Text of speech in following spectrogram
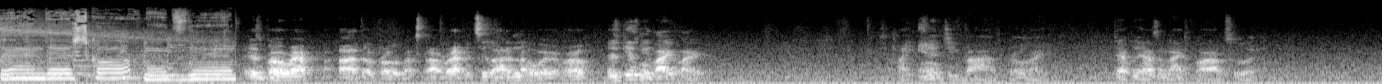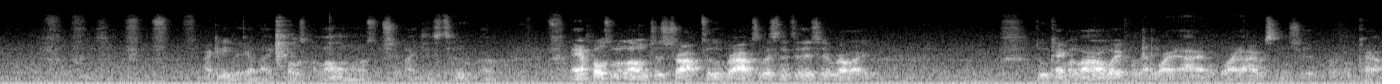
ten deszcz koniec z nieba Is bro rap? I thought bro was about start rapping too out of nowhere, bro. This gives me like like like energy vibes, bro. Like definitely has a nice vibe to it. I could even get like Post Malone or some shit like this too, bro. And Post Malone just dropped too, bro. I was listening to this shit, bro. Like, dude came a long way from that White I White Iverson shit, bro. No.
